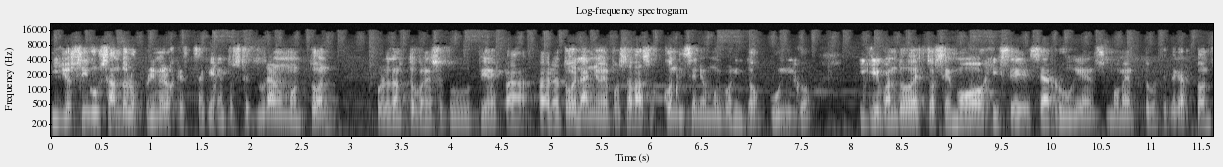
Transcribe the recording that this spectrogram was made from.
y yo sigo usando los primeros que saqué, entonces duran un montón, por lo tanto con eso tú tienes pa, para todo el año de posavasos con diseños muy bonitos, únicos, y que cuando esto se moje y se, se arrugue en su momento, porque es de cartón,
